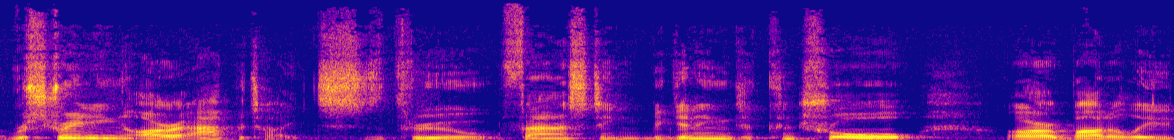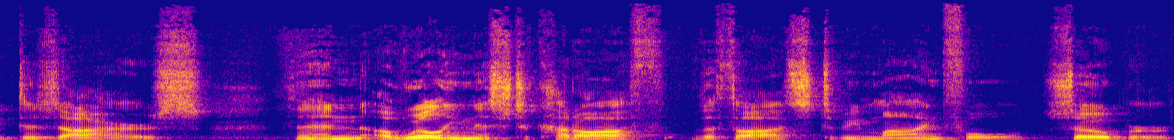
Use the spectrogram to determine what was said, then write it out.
restraining our appetites through fasting, beginning to control our bodily desires, then a willingness to cut off the thoughts, to be mindful, sober,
